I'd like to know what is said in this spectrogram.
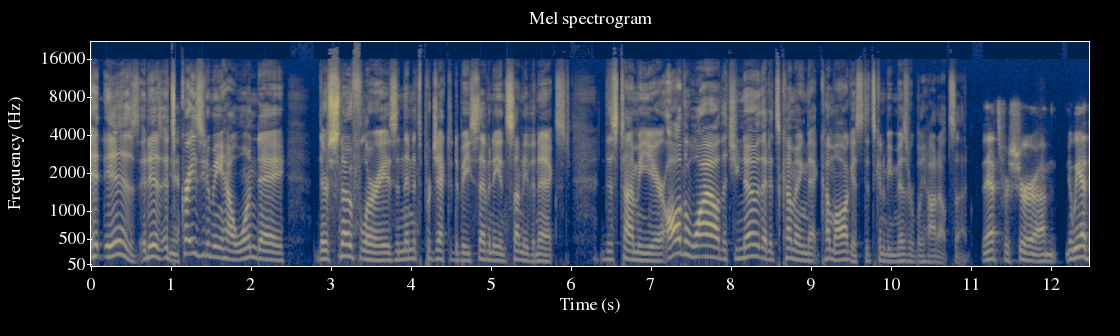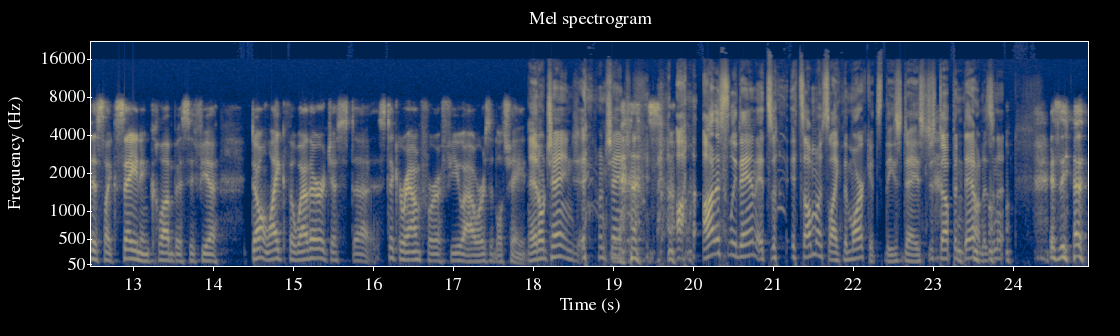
It is. It is. It's yeah. crazy to me how one day there's snow flurries and then it's projected to be 70 and sunny the next this time of year all the while that you know that it's coming that come august it's going to be miserably hot outside that's for sure um, we had this like saying in columbus if you don't like the weather, just uh, stick around for a few hours. It'll change. It'll change. It'll change. so. Honestly, Dan, it's it's almost like the markets these days, just up and down, isn't it?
